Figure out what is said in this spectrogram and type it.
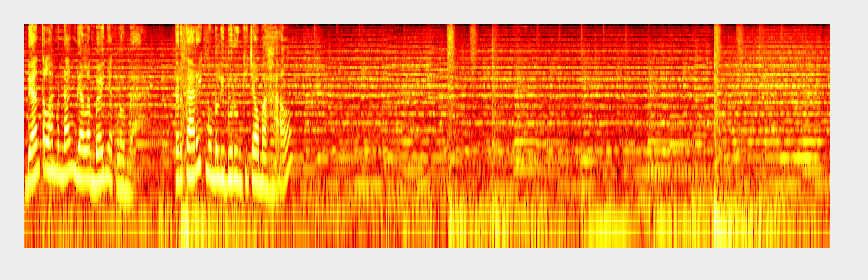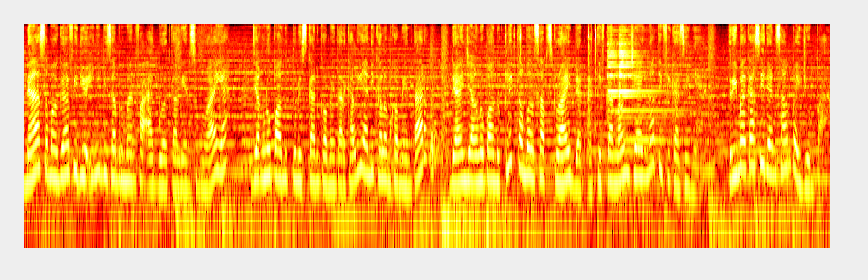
dan telah menang dalam banyak lomba. Tertarik membeli burung kicau mahal? Nah, semoga video ini bisa bermanfaat buat kalian semua ya. Jangan lupa untuk tuliskan komentar kalian di kolom komentar. Dan jangan lupa untuk klik tombol subscribe dan aktifkan lonceng notifikasinya. Terima kasih dan sampai jumpa.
